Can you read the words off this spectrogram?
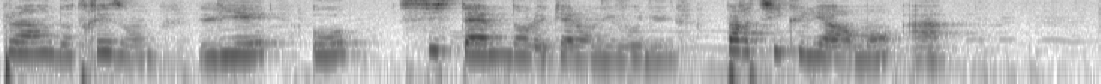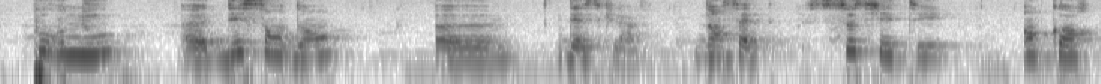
plein d'autres raisons liées au système dans lequel on évolue, particulièrement pour nous, euh, descendants euh, d'esclaves dans cette société encore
